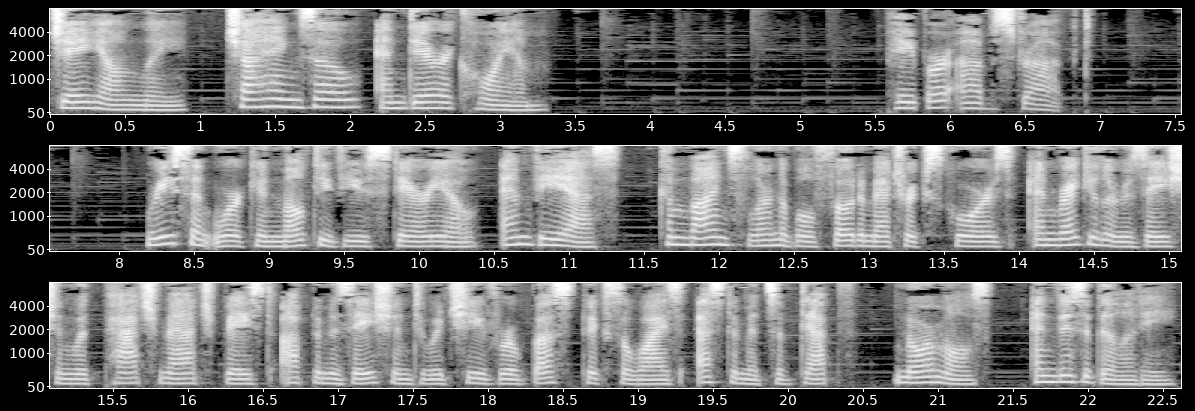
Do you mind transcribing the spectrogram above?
Jae-Young Lee, Chuhang Zou, and Derek Hoiem. Paper Abstract Recent work in multi-view stereo, MVS, combines learnable photometric scores and regularization with patch match based optimization to achieve robust pixel-wise estimates of depth, normals, and visibility.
